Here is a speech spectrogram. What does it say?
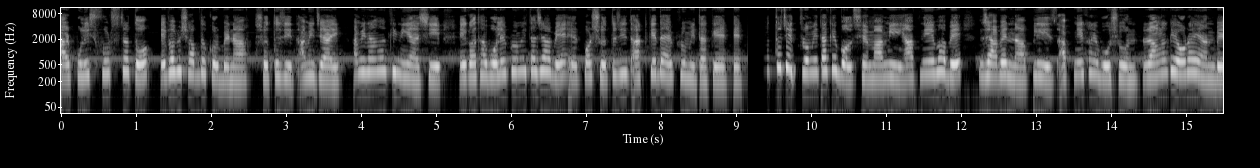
আর পুলিশ ফোর্সটা তো এভাবে শব্দ করবে না। সত্যজিৎ, আমি যাই। আমি রাঙাকে নিয়ে আসি। এই কথা বলে প্রমিতা যাবে। এরপর সত্যজিৎ আটকে দেয় প্রমিতাকে। সত্যজিৎ, প্রমিতাকে বলছে, মামি, আপনি এভাবে যাবেন না, প্লিজ, আপনি এখানে বসুন। রাঙাকে ওরাই আনবে,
